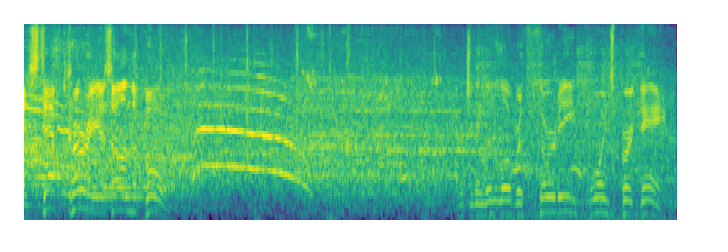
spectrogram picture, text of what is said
And Steph Curry is on the board. Averaging a little over 30 points per game.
